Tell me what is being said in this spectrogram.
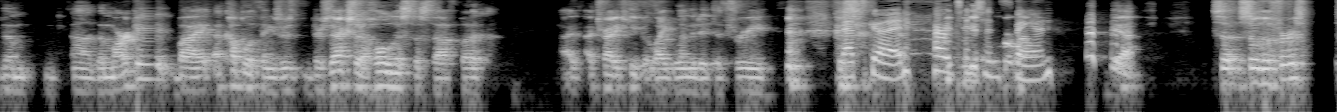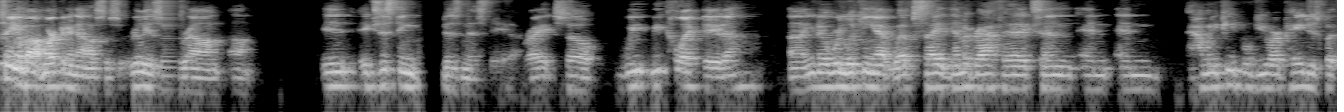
the uh, the market by a couple of things there's there's actually a whole list of stuff but I, I try to keep it like limited to three. That's good. Our attention span. yeah. So, so the first thing about market analysis really is around um, existing business data, right? So we, we collect data. Uh, you know, we're looking at website demographics and and and how many people view our pages, but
